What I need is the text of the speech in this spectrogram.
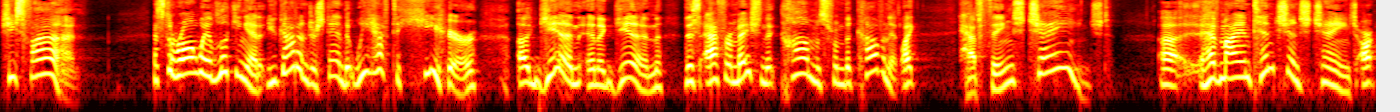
she's fine. That's the wrong way of looking at it. You got to understand that we have to hear again and again this affirmation that comes from the covenant. Like, have things changed? Uh, have my intentions changed? Are,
